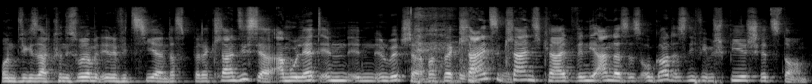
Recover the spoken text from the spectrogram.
Und wie gesagt, könnte ich so damit identifizieren, dass bei der kleinen, siehst du ja, Amulett in, in, in Witcher, was bei der kleinsten Kleinigkeit, wenn die anders ist, oh Gott, ist nicht wie im Spiel Shitstorm.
